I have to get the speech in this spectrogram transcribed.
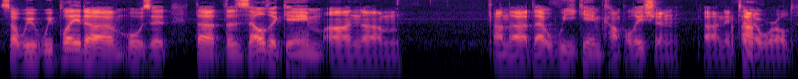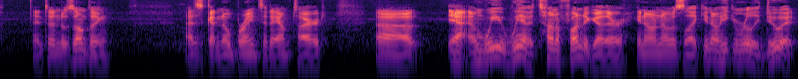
So we we played um what was it the the Zelda game on um on the that Wii game compilation uh, Nintendo Oh. World Nintendo something. I just got no brain today. I'm tired. Uh, yeah, and we we have a ton of fun together. You know, and I was like, you know, he can really do it.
